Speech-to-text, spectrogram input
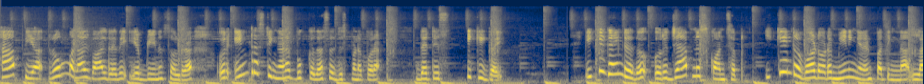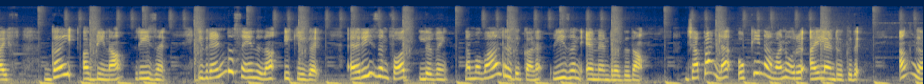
ஹாப்பியாக ரொம்ப நாள் வாழ்கிறது எப்படின்னு சொல்கிற ஒரு இன்ட்ரெஸ்டிங்கான புக்கு தான் சஜஸ்ட் பண்ண போகிறேன் தட் இஸ் இக்கிகை இக்கிகைன்றது ஒரு ஜாப்பனீஸ் கான்செப்ட் இக்கின்ற வேர்டோட மீனிங் என்னன்னு பார்த்தீங்கன்னா லைஃப் கை அப்படின்னா ரீசன் இது ரெண்டும் சேர்ந்து தான் ikigai. A reason for living நம்ம வாழ்கிறதுக்கான ரீசன் என்னன்றது தான் ஜப்பானில் ஒக்கினாவான்னு ஒரு ஐலாண்ட் இருக்குது. அங்கே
